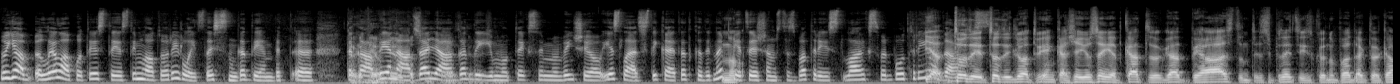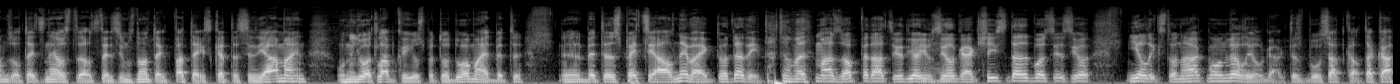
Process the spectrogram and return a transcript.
nu jā, lielākoties tie stimulatori ir līdz desmit gadiem, bet eh, tā kā vienā 12 daļā gadījumu, teiksim, viņš jau ieslēdz tikai tad, kad ir nepieciešams, tas baterijas laiks varbūt ir Jā, ilgāks. tur ir, tur ir ļoti vienkārši. Ja jūs ejat katru gadu pie ārsta, un tas ir precīzi, ko nu pat doktora Kamzola teica, neuztraucieties, jums noteikti pateiks, ka tas ir jāmaina. Un ļoti labi, ka jūs par to domājat, bet, eh, bet eh, speciāli nevajag to darīt. Tā tomēr maza operācija, jo jūs ilgāk šīs darbosies, jo ieliks to nākamo un vēl ilgāk tas būs atkal. Tā kā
